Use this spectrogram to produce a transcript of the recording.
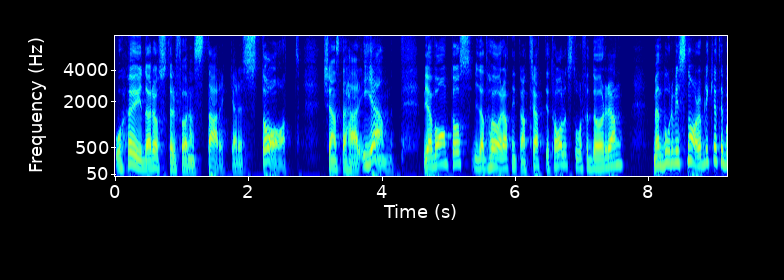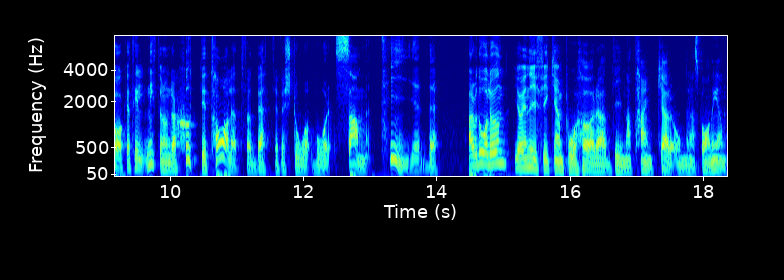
och höjda röster för en starkare stat känns det här igen. Vi har vant oss vid att höra att 1930-talet står för dörren. Men borde vi snarare blicka tillbaka till 1970-talet för att bättre förstå vår samtid? Arvid Åhlund, jag är nyfiken på att höra dina tankar om den här spaningen.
